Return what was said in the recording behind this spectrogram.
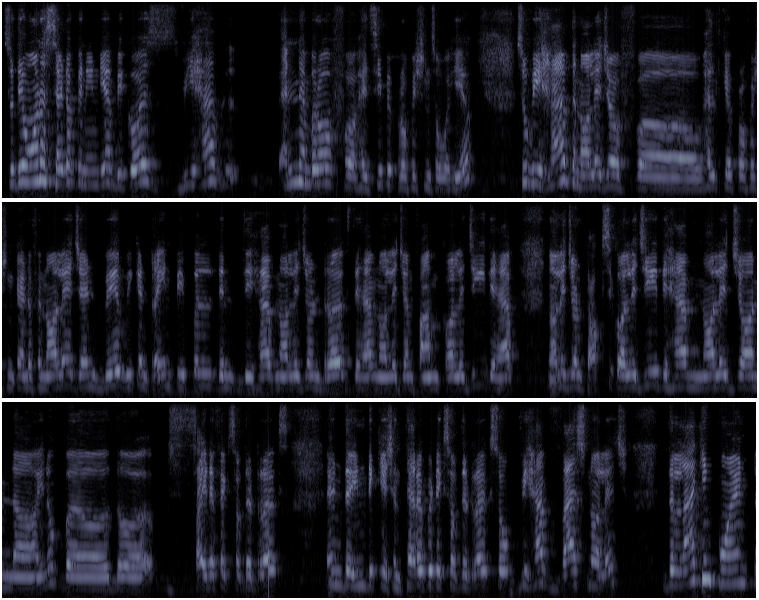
So they want to set up in india because we have n number of uh, HCP professions over here. So we have the knowledge of uh, healthcare profession kind of a knowledge, and where we can train people. Then they have knowledge on drugs, they have knowledge on pharmacology, they have knowledge on toxicology, they have knowledge on uh, you know uh, the side effects of the drugs and the indication therapeutics of the drug so we have vast knowledge the lacking point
